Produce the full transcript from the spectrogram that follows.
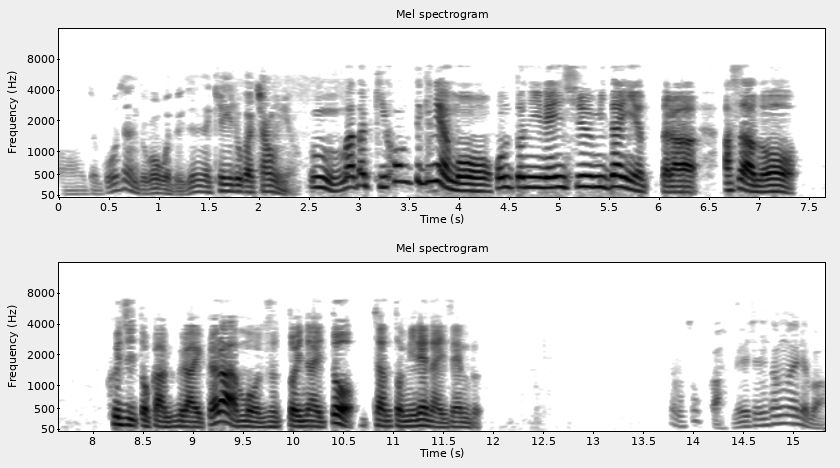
ああ、じゃあ午前と午後で全然毛色がちゃうんや。うん、まだ基本的にはもう本当に練習みたいんやったら、朝の9時とかぐらいからもうずっといないと、ちゃんと見れない全部。でもそっか、冷静に考えれば、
